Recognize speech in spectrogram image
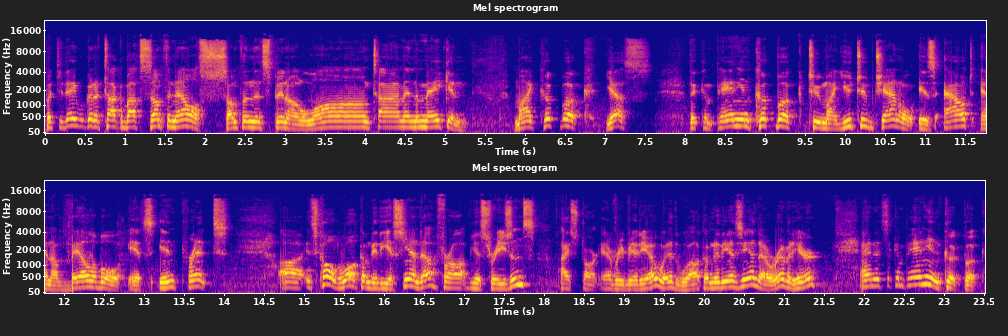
But today we're going to talk about something else. Something that's been a long time in the making. My cookbook. Yes. The companion cookbook to my YouTube channel is out and available. It's in print. Uh, it's called Welcome to the Hacienda for obvious reasons. I start every video with Welcome to the Hacienda, Rivet here. And it's a companion cookbook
